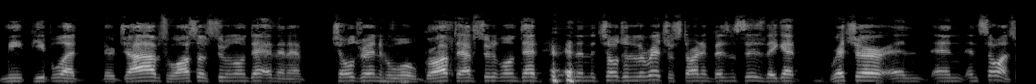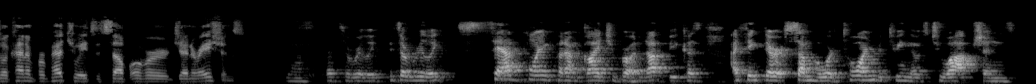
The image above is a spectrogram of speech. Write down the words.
meet people at their jobs who also have student loan debt and then have children who will grow up to have student loan debt. And then the children of the rich are starting businesses. They get richer and, and, and so on. So it kind of perpetuates itself over generations. Yeah, that's a really, it's a really sad point, but I'm glad you brought it up because I think there are some who are torn between those two options.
